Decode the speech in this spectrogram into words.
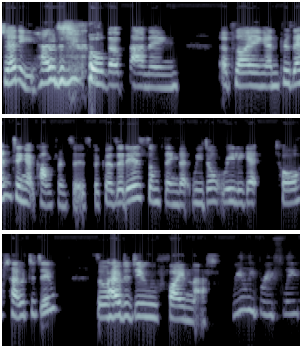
Jenny, how did you go about planning, applying, and presenting at conferences? Because it is something that we don't really get taught how to do. So, how did you find that? Really briefly,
